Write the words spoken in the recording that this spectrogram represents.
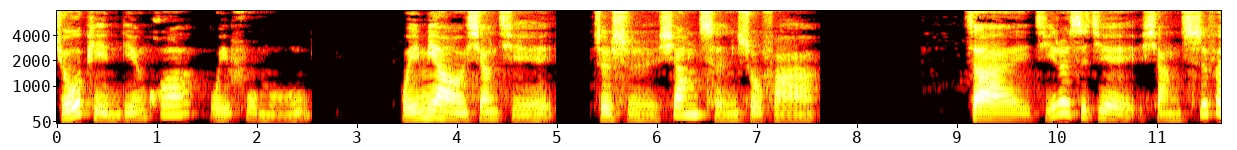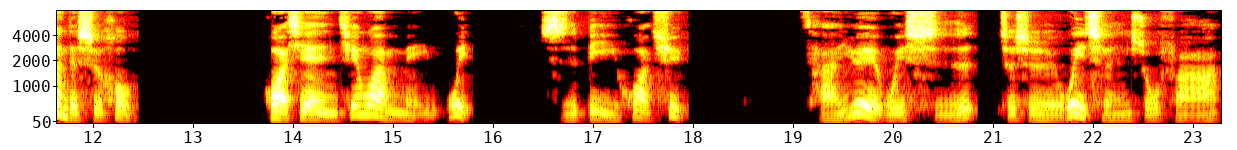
九品莲花为父母，微妙相结。这是香尘说法，在极乐世界想吃饭的时候，化现千万美味，食必化去，残月为食。这是未成说法。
